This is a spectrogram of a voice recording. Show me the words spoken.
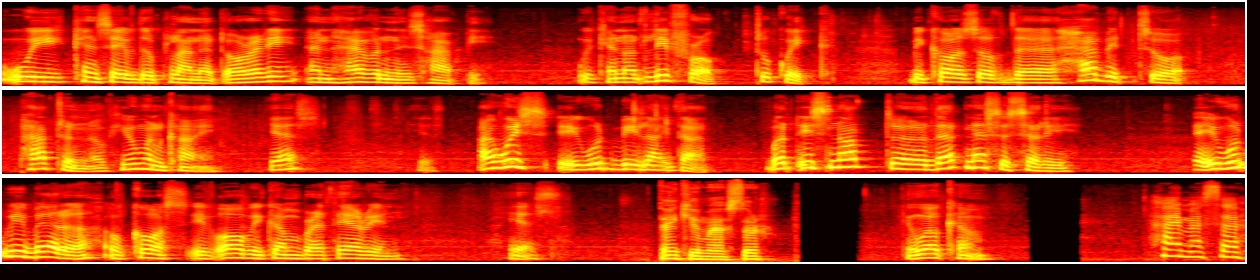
we can save the planet already, and heaven is happy. We cannot leapfrog too quick because of the habit or pattern of humankind. Yes? Yes. I wish it would be like that, but it's not uh, that necessary. It would be better, of course, if all become breatharian. Yes. Thank you, Master. You're welcome. Hi, Master.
